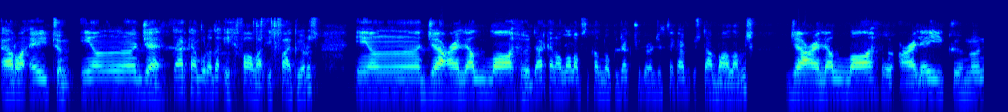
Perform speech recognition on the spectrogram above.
eraeytüm ince derken burada ihfa var. İhfa yapıyoruz. İn cealallahu derken Allah lafzı kalın okuyacak. Çünkü öncesi tekrar üstten bağlanmış. Cealallahu aleykümün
